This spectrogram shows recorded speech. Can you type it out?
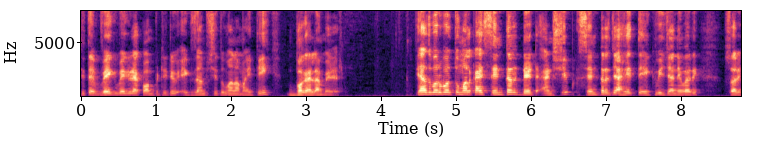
तिथे वेगवेगळ्या कॉम्पिटेटिव्ह एक्झामची तुम्हाला माहिती बघायला मिळेल. त्याचबरोबर तुम्हाला काय centre date and shift centre जे आहे ते एकवीस जानेवारी सॉरी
